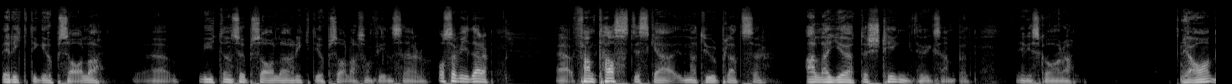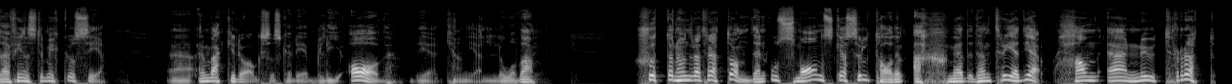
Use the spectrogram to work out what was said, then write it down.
Det riktiga Uppsala. Mytens Uppsala, riktig Uppsala som finns här och så vidare. Eh, fantastiska naturplatser. Alla Göters ting till exempel nere i Skara. Ja, där finns det mycket att se. Eh, en vacker dag så ska det bli av. Det kan jag lova. 1713, den osmanska sultanen Ahmed den tredje. Han är nu trött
